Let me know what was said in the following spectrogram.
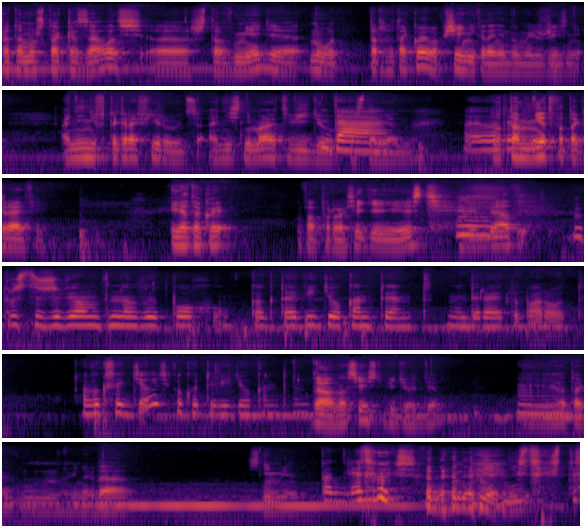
Потому что оказалось, э, что в медиа, ну вот про такое вообще никогда не думаешь в жизни. Они не фотографируются, они снимают видео Да. постоянно. Э, Но вот там это- нет фотографий. И я такой, вопросики есть, ребят. Мы просто живем в новую эпоху, когда видеоконтент набирает оборот. А вы, кстати, делаете какой-то видеоконтент? Да, у нас есть видеоотдел. И Мгм. я так м, иногда с ними... Подглядываешь? Что-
